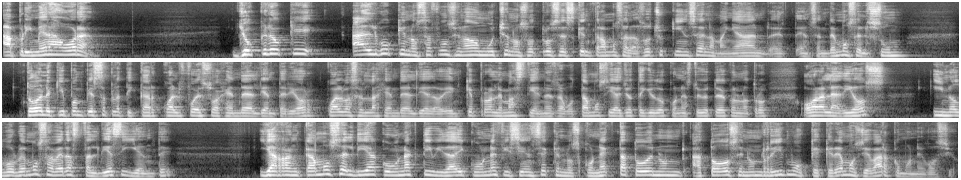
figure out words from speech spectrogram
a primera hora. Yo creo que algo que nos ha funcionado mucho a nosotros es que entramos a las 8.15 de la mañana, encendemos el Zoom, todo el equipo empieza a platicar cuál fue su agenda del día anterior, cuál va a ser la agenda del día de hoy, en qué problemas tienes, rebotamos ya yo te ayudo con esto, yo te ayudo con el otro, órale adiós y nos volvemos a ver hasta el día siguiente y arrancamos el día con una actividad y con una eficiencia que nos conecta todo a todos en un ritmo que queremos llevar como negocio.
